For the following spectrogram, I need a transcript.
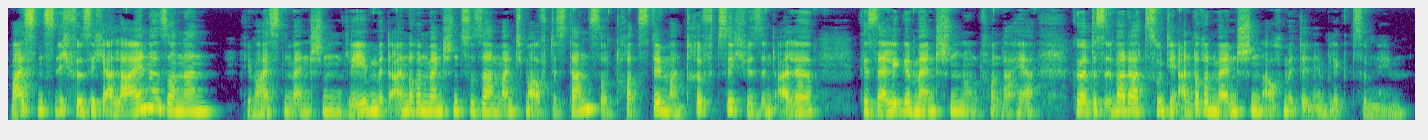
meistens nicht für sich alleine, sondern die meisten Menschen leben mit anderen Menschen zusammen, manchmal auf Distanz und trotzdem, man trifft sich. Wir sind alle gesellige Menschen und von daher gehört es immer dazu, die anderen Menschen auch mit in den Blick zu nehmen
